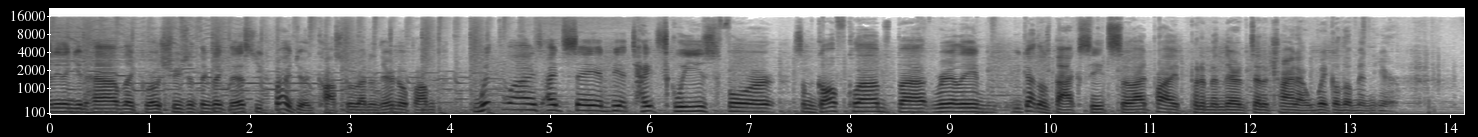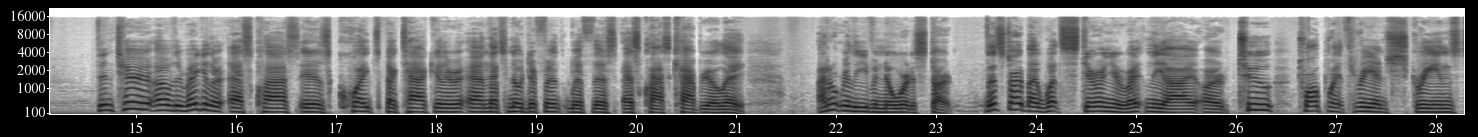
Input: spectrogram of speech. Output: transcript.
anything you'd have, like groceries and things like this. You could probably do a Costco run in there, no problem. Width-wise, I'd say it'd be a tight squeeze for some golf clubs, but really, you got those back seats, so I'd probably put them in there instead of trying to wiggle them in here. The interior of the regular S-Class is quite spectacular and that's no different with this S-Class Cabriolet. I don't really even know where to start. Let's start by what's staring you right in the eye are two 12.3 inch screens,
